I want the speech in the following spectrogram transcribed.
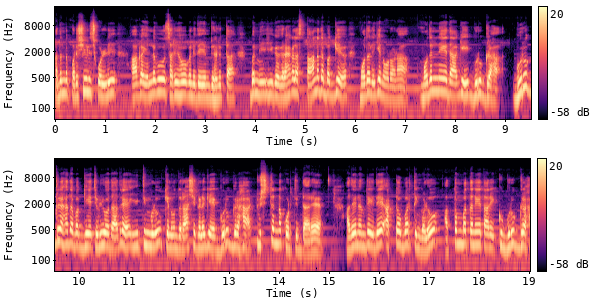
ಅದನ್ನು ಪರಿಶೀಲಿಸಿಕೊಳ್ಳಿ. ಆಗ ಎಲ್ಲವೂ ಸರಿ ಹೋಗಲಿದೆ ಎಂದು ಹೇಳುತ್ತಾ, ಬನ್ನಿ, ಈಗ ಗ್ರಹಗಳ ಸ್ಥಾನದ ಬಗ್ಗೆ ಮೊದಲಿಗೆ ನೋಡೋಣ. ಮೊದಲನೆಯದಾಗಿ ಗುರುಗ್ರಹ. ಗುರುಗ್ರಹದ ಬಗ್ಗೆ ತಿಳಿಯೋದಾದರೆ ಈ ತಿಂಗಳು ಕೆಲವೊಂದು ರಾಶಿಗಳಿಗೆ ಗುರುಗ್ರಹ ಟ್ವಿಸ್ಟನ್ನು ಕೊಡ್ತಿದ್ದಾರೆ. ಅದೇನೆಂದರೆ ಇದೇ ಅಕ್ಟೋಬರ್ ತಿಂಗಳು ಹತ್ತೊಂಬತ್ತನೇ ತಾರೀಕು ಗುರುಗ್ರಹ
